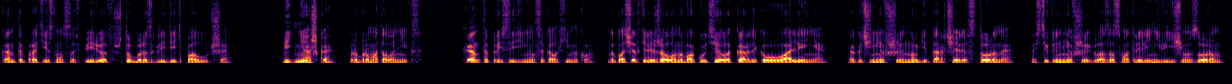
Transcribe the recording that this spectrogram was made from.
Канте протиснулся вперед, чтобы разглядеть получше. «Бедняжка!» — пробормотала Никс. Канте присоединился к алхимику. На площадке лежало на боку тело карликового оленя. Окоченевшие ноги торчали в стороны, остекленевшие глаза смотрели невидящим взором,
